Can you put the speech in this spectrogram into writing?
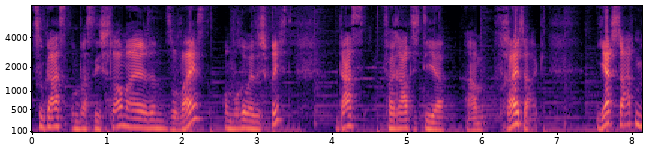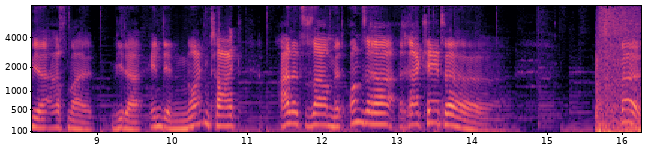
zu Gast und was die Schlaumeierin so weiß und worüber sie spricht. Das verrate ich dir am Freitag. Jetzt starten wir erstmal wieder in den neuen Tag. Alle zusammen mit unserer Rakete. 5,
